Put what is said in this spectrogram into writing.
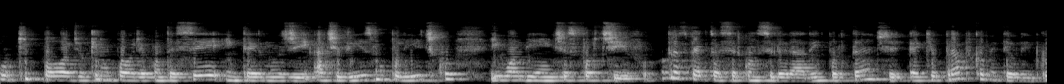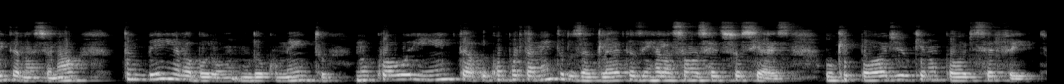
o que pode, o que não pode acontecer em termos de ativismo político e o ambiente esportivo. Outro aspecto a ser considerado importante é que o próprio Comitê Olímpico Internacional também elaborou um documento no qual orienta o comportamento dos atletas em relação às redes sociais, o que pode e o que não pode ser feito.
